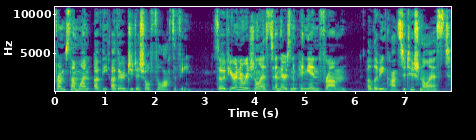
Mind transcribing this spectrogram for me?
from someone of the other judicial philosophy? So if you're an originalist and there's an opinion from a living constitutionalist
